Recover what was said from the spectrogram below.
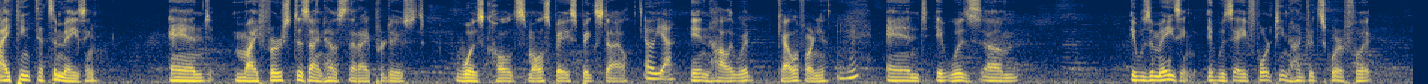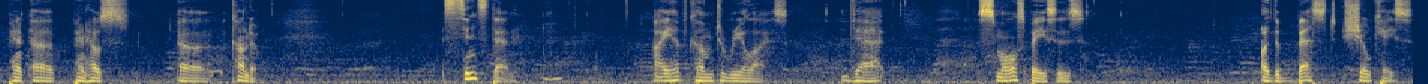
I think that's amazing. And my first design house that I produced was called Small Space Big Style. Oh yeah. In Hollywood, California, mm-hmm. and it was um, it was amazing. It was a 1,400 square foot pen, uh, penthouse uh, condo. Since then, mm-hmm. I have come to realize that small spaces are the best showcase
